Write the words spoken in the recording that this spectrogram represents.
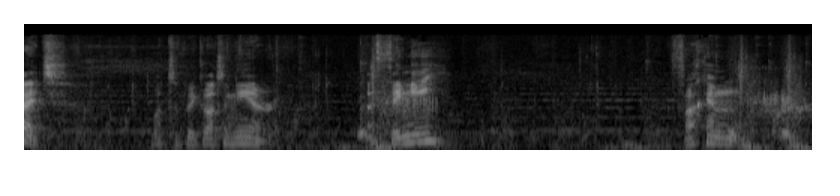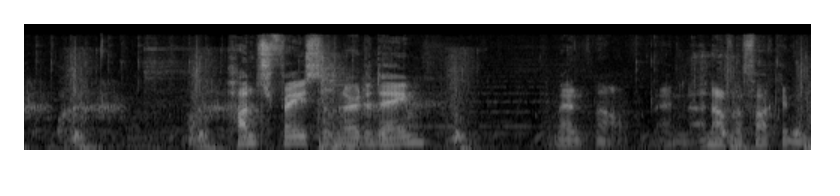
Alright. What have we got in here? A thingy? Fucking... Hunch face of Notre Dame? And, oh, and another fucking...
